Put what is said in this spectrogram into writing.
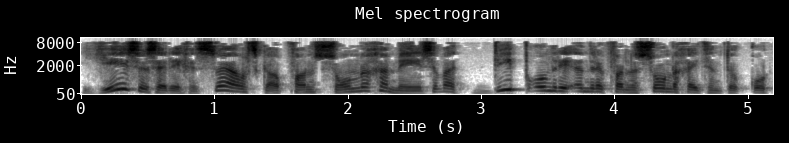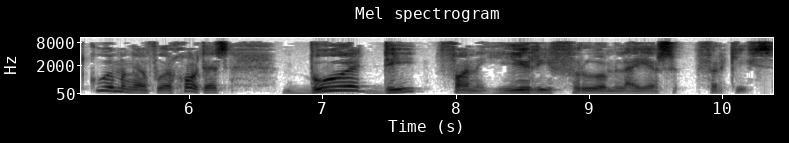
Jesus het die geselskap van sondige mense wat diep onder die indruk van hulle sondigheid en tekortkominge voor God is, bo die van hierdie vroom leiers verkies.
